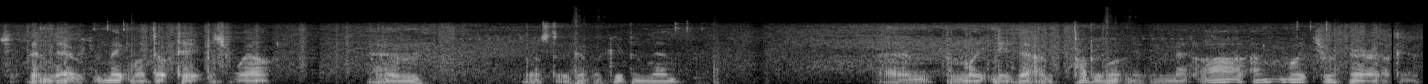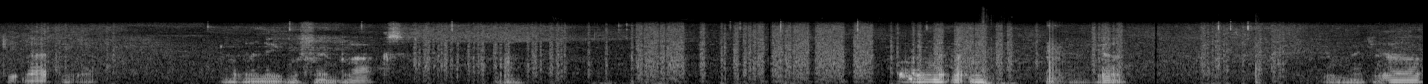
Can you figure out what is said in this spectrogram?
Chuck them there. We can make more duct tape as well. Um, what else do we got? We're keeping them. Um, I might need that. I probably won't need the metal. Ah, I might repair it. Okay, I'll keep that. Yeah. Not gonna need my frame blocks. Let me. Yeah. It up.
